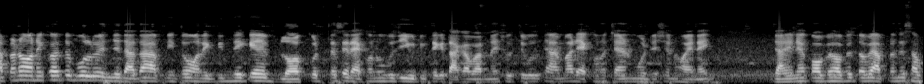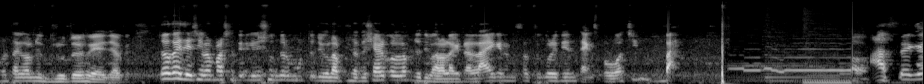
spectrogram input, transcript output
আপনারা অনেকে হয়তো বলবেন যে দাদা আপনি তো অনেকদিন থেকে ব্লগ করতেছেন এখনও বুঝি ইউটিউব থেকে টাকা পান নাই। সত্যি বলতে আমার এখনও চ্যানেল মোটিভেশন হয় নাই। জানি না কবে হবে তবে আপনাদের সাপোর্ট থাকলে অনেক দ্রুতই হয়ে যাবে। তো গাইজ এই ছিল আমার সাথে কিছু সুন্দর মুহূর্ত যেগুলো আপনার সাথে শেয়ার করলাম। যদি ভালো লাগে একটা লাইক এবং সাবস্ক্রাইব করে দিন। থ্যাংকস ফর ওয়াচিং বাই আজ থেকে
